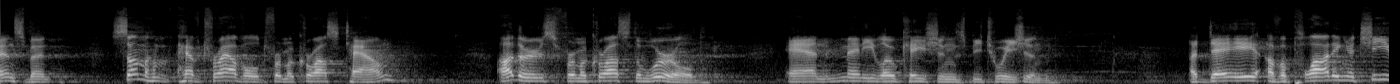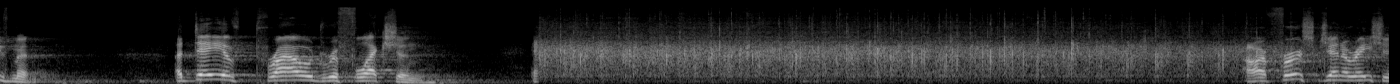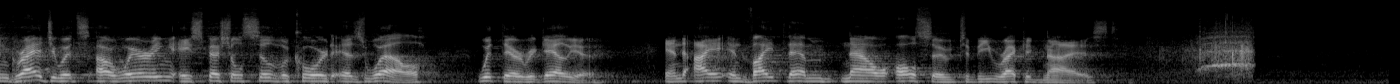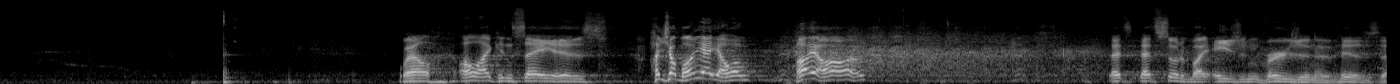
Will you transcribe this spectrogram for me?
commencement, some have- have traveled from across town, others from across the world, and many locations between. A day of applauding achievement, a day of proud reflection. Our first generation graduates are wearing a special silver cord as well with their regalia. And I invite them now also to be recognized. Well, all I can say is, that's, that's sort of my Asian version of his. uh,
